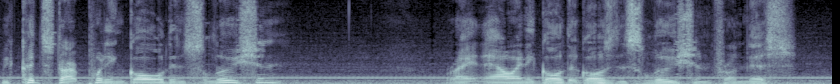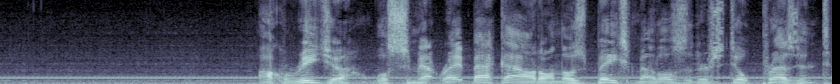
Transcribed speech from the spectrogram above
we could start putting gold in solution. Right now any gold that goes in solution from this aqua regia will cement right back out on those base metals that are still present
